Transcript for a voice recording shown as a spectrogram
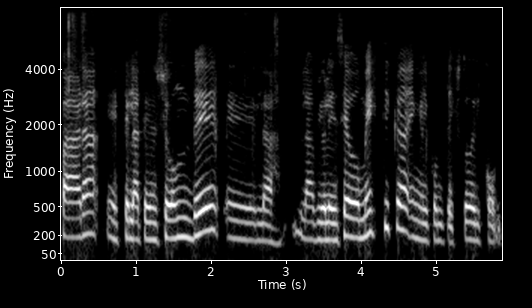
para este, la atención de eh, la, violencia doméstica en el contexto del COVID,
